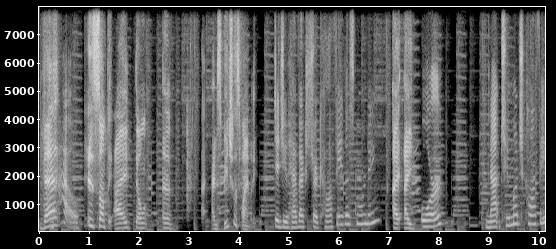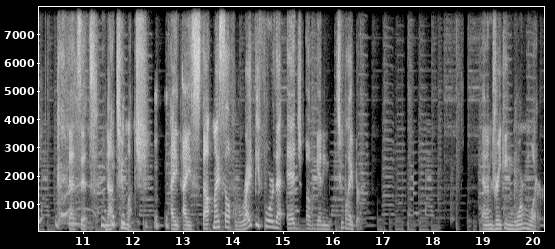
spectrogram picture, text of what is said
That Wow. is something I don't. Uh, I- I'm speechless. Finally, Did you have extra coffee this morning? I, I. Or not too much coffee? That's it. Not too much. I, I stopped myself right before that edge of getting too hyper, and I'm drinking warm water to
